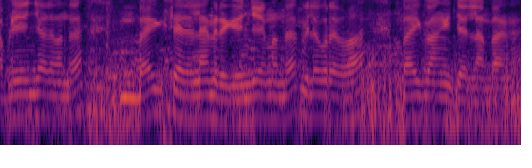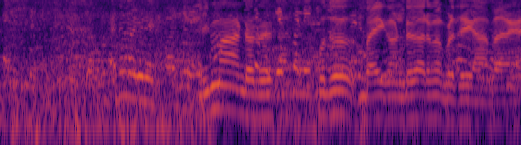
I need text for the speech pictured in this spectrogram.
அப்படியே என்ஜாயில் வந்தால் பைக் சேல் எல்லாமே இருக்குது என்ஜாய் வந்தால் விலை குறைவாக பைக் வாங்கி செல்லலாம். பாருங்க. விமாண்ட் ஒரு புது பைக் கொண்டு அறிமுகப்படுத்திருக்காங்க பாருங்க.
